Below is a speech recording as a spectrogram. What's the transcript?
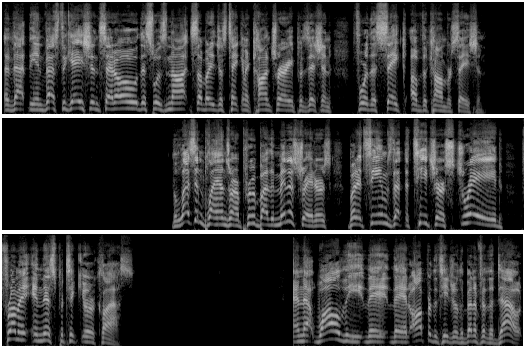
that the investigation said, oh, this was not somebody just taking a contrary position for the sake of the conversation. The lesson plans are approved by the administrators, but it seems that the teacher strayed from it in this particular class. And that while the they, they had offered the teacher the benefit of the doubt,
